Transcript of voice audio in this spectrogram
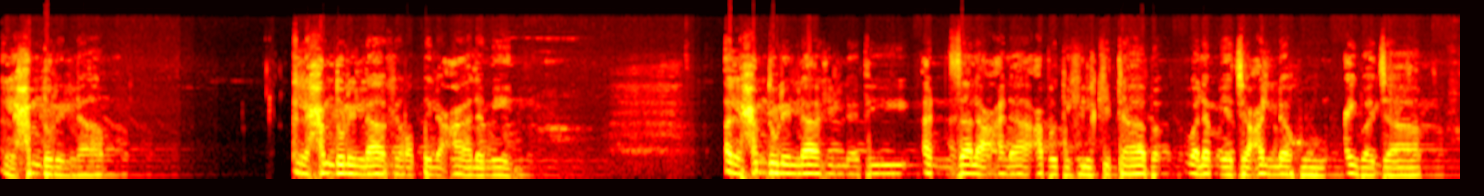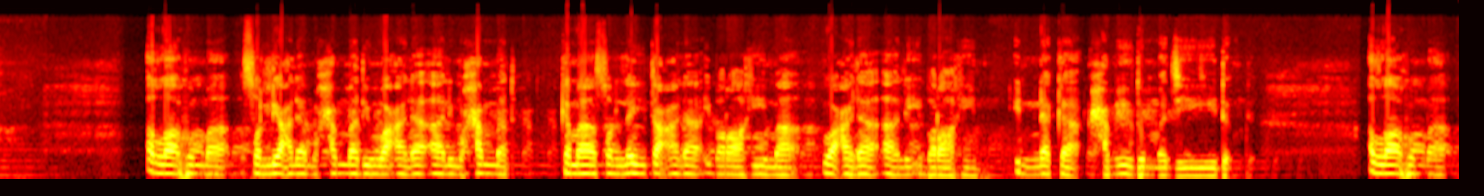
الحمد لله. الحمد لله رب العالمين. الحمد لله الذي أنزل على عبده الكتاب ولم يجعل له عوجا. اللهم صل على محمد وعلى آل محمد كما صليت على إبراهيم وعلى آل إبراهيم إنك حميد مجيد. اللهم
